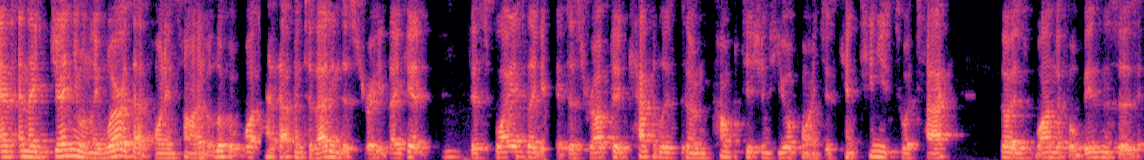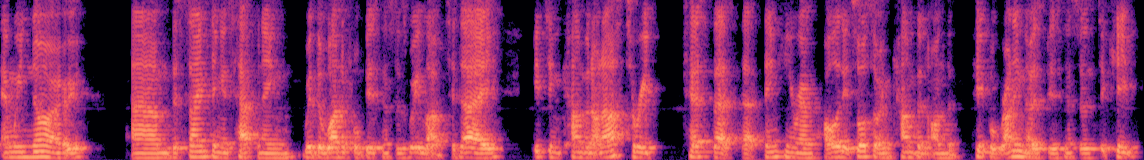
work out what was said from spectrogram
and, and they genuinely were at that point in time. But look at what has happened to that industry. They get displaced, they get disrupted. Capitalism, competition, to your point, just continues to attack those wonderful businesses. And we know um, the same thing is happening with the wonderful businesses we love today it's incumbent on us to retest that that thinking around quality. It's also incumbent on the people running those businesses to keep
